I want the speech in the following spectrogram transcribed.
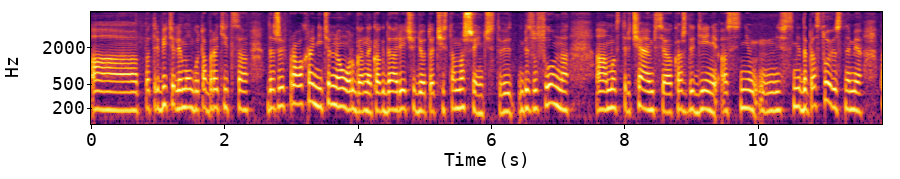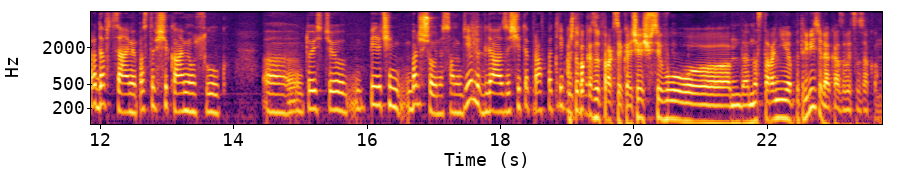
А, потребители могут обратиться даже и в правоохранительные органы, когда речь идет о чистом мошенничестве. Безусловно, а, мы встречаемся каждый день с недобросовестными продавцами, поставщиками услуг. А, то есть э, перечень большой на самом деле для защиты прав потребителей. А что показывает практика? Чаще всего э, на стороне потребителя оказывается закон?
